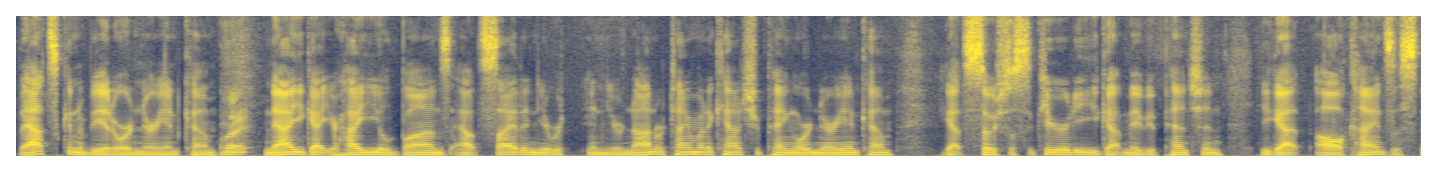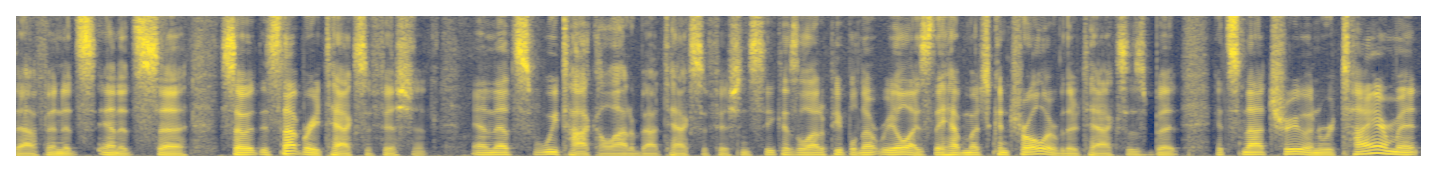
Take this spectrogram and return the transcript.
that's going to be at ordinary income. Right. Now you got your high yield bonds outside in your in your non-retirement accounts. You're paying ordinary income. You got Social Security. You got maybe a pension. You got all kinds of stuff, and it's and it's uh, so it's not very tax efficient. And that's we talk a lot about tax efficiency because a lot of people don't realize they have much control over their taxes, but it's not true. In retirement,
